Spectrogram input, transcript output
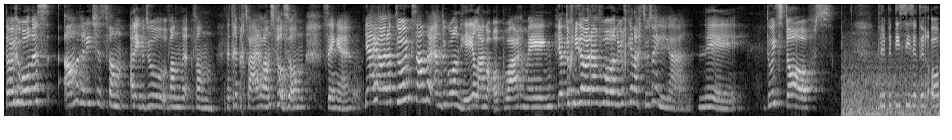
Dat we gewoon eens andere liedjes van, ik bedoel, van, van het repertoire van Spazon zingen. Ja, gaan we dat doen, Xander? En doe gewoon een heel lange opwarming. Ja, toch niet dat we daarvoor een uurtje naartoe zijn gegaan? Nee. Doe iets tofs. De repetitie zit erop.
